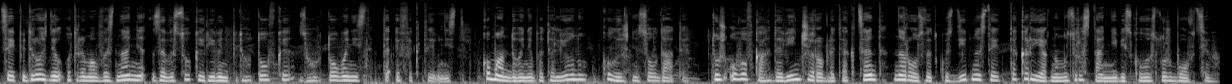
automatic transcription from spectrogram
Цей підрозділ отримав визнання за високий рівень підготовки, згуртованість та ефективність. Командування батальйону колишні солдати. Тож у вовках да Вінчі роблять акцент на розвитку здібностей та кар'єрному зростанні військовослужбовців.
